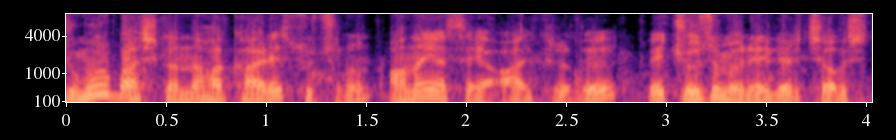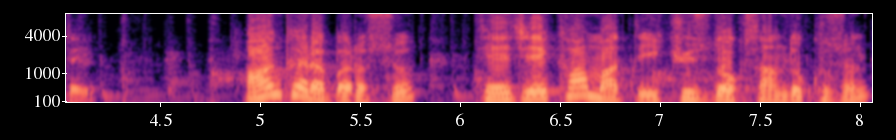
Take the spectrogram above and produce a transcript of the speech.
Cumhurbaşkanına hakaret suçunun anayasaya aykırılığı ve çözüm önerileri çalıştığı. Ankara Barosu, TCK madde 299'un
